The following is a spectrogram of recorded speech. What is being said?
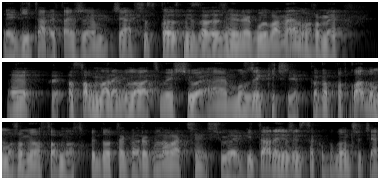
e, gitary. Także jak widzicie, wszystko jest niezależnie regulowane. Możemy e, osobno regulować sobie siłę e, muzyki, czyli tego podkładu. Możemy osobno sobie do tego regulować e, siłę gitary, jeżeli z taką podłączycie.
